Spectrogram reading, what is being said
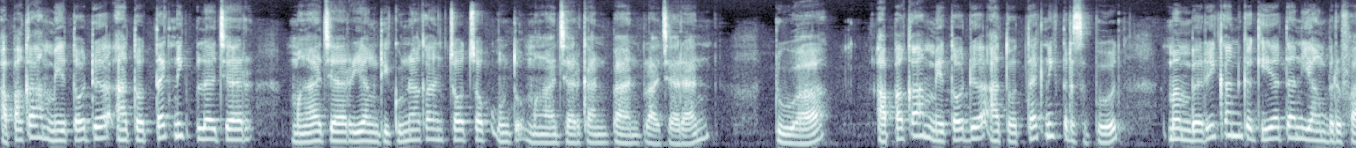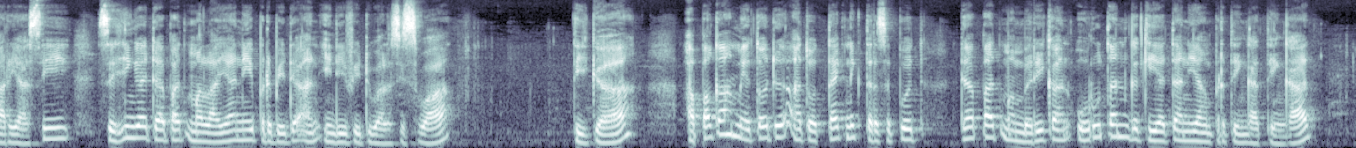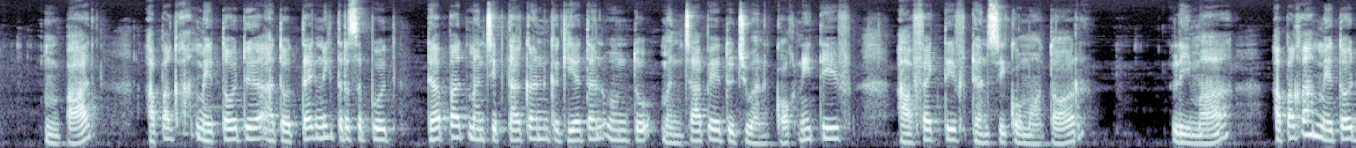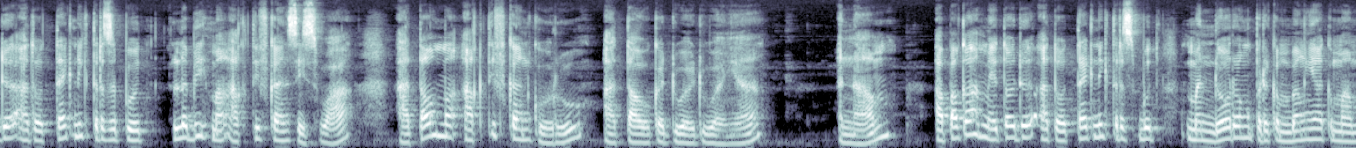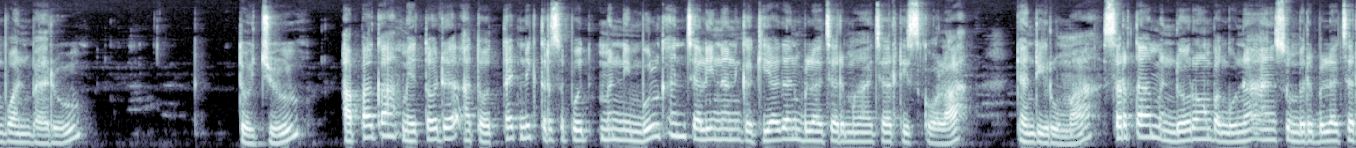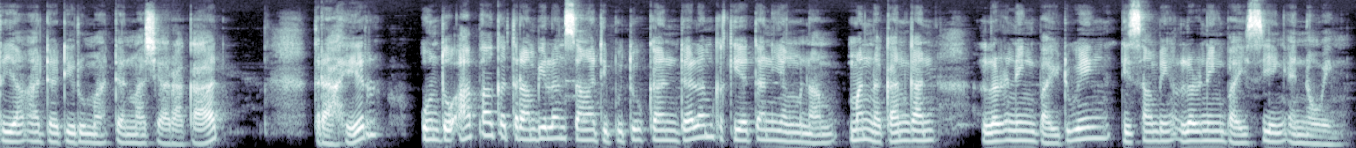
Apakah metode atau teknik belajar mengajar yang digunakan cocok untuk mengajarkan bahan pelajaran? 2. Apakah metode atau teknik tersebut memberikan kegiatan yang bervariasi sehingga dapat melayani perbedaan individual siswa. 3. Apakah metode atau teknik tersebut dapat memberikan urutan kegiatan yang bertingkat-tingkat? 4. Apakah metode atau teknik tersebut dapat menciptakan kegiatan untuk mencapai tujuan kognitif, afektif, dan psikomotor? 5 Apakah metode atau teknik tersebut lebih mengaktifkan siswa atau mengaktifkan guru atau kedua-duanya? 6. Apakah metode atau teknik tersebut mendorong berkembangnya kemampuan baru? 7. Apakah metode atau teknik tersebut menimbulkan jalinan kegiatan belajar mengajar di sekolah dan di rumah, serta mendorong penggunaan sumber belajar yang ada di rumah dan masyarakat. Terakhir, untuk apa keterampilan sangat dibutuhkan dalam kegiatan yang menekankan learning by doing di samping learning by seeing and knowing.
